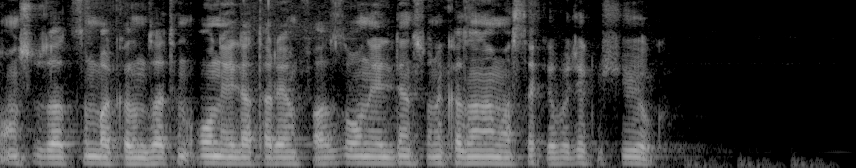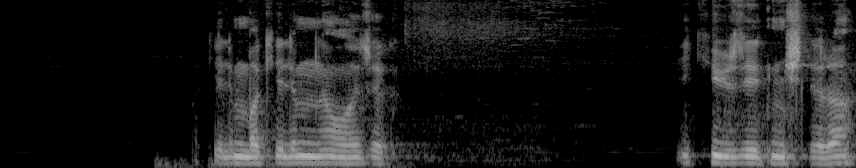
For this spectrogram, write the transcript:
Sonsuz atsın bakalım. Zaten 10 el atar en fazla. 10 elden sonra kazanamazsak yapacak bir şey yok. Bakalım bakalım ne olacak. 270 lira.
